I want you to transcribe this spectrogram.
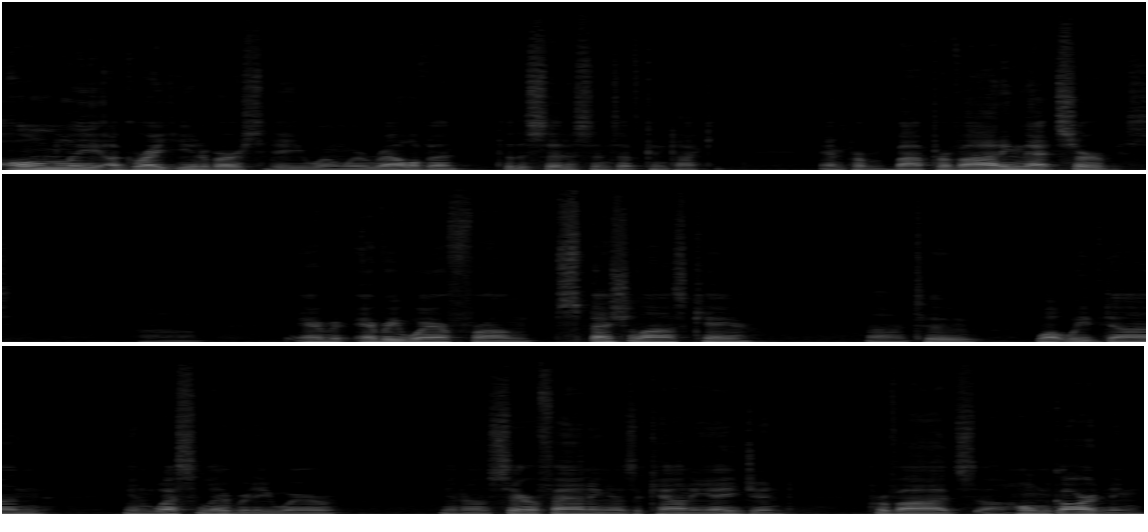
only a great university when we're relevant to the citizens of Kentucky. And pro by providing that service, every, everywhere from specialized care uh, to what we've done in West Liberty, where you know Sarah Fanning, as a county agent, provides uh, home gardening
